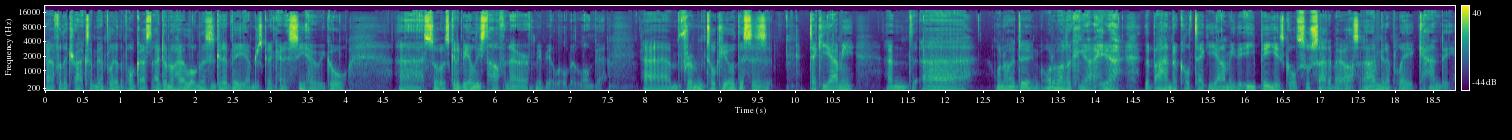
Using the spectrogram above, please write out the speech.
uh, for the tracks I'm going to play on the podcast. I don't know how long this is going to be. I'm just going to kind of see how we go. Uh, so it's going to be at least half an hour, maybe a little bit longer. Um, from Tokyo, this is Tenkiame and. Uh, what am I doing? What am I looking at here? The band are called Tenkiame. The EP is called So Sad About Us, I'm going to play Candy.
